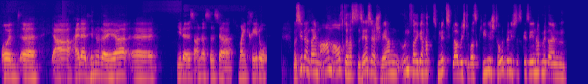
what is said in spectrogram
Und äh, ja, Highlight hin oder her, äh, jeder ist anders, das ist ja mein Credo. Man sieht an deinem Arm auch, du hast einen sehr, sehr schweren Unfall gehabt mit, glaube ich, du warst klinisch tot, wenn ich das gesehen habe, mit einem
